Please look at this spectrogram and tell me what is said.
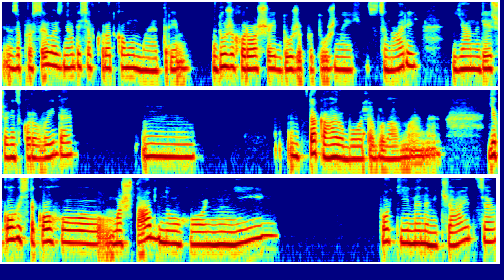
Запросила знятися в короткому метрі. Дуже хороший, дуже потужний сценарій. Я надіюсь, що він скоро вийде. Така робота була в мене. Якогось такого масштабного ні, поки не намічається.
